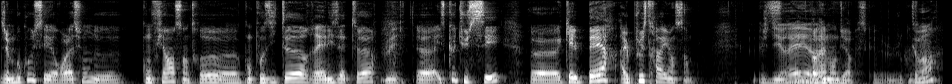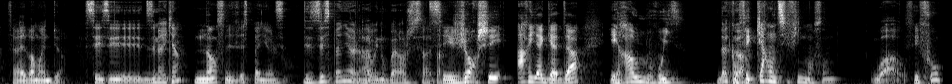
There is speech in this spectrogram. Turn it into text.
j'aime beaucoup, c'est les relations de confiance entre euh, compositeurs, réalisateurs. Est-ce que tu sais quel père a le plus travaillé ensemble? Je dirais. vraiment dur. Parce que Comment? Ça va être vraiment être dur. C'est des Américains? Non, c'est des Espagnols. Des Espagnols? Ah oui, donc bah alors je ne saurais pas. C'est Jorge Ariagada et Raúl Ruiz. D'accord. On fait 46 films ensemble. Waouh C'est fou.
